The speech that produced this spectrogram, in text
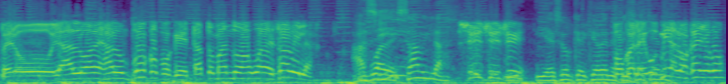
Pero ya lo ha dejado un poco porque está tomando agua de sábila. Agua de sábila. Sí, sí, sí. ¿Y eso qué, qué beneficio Porque le tiene? míralo, acá llegó.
